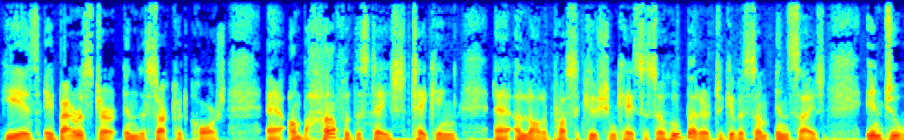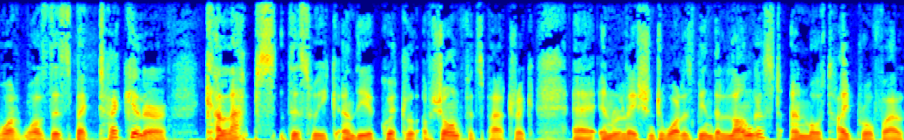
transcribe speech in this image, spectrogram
He is a barrister in the circuit court uh, on behalf of the state, taking uh, a lot of prosecution cases. So, who better to give us some insight into what was this spectacular collapse this week and the acquittal of Sean Fitzpatrick uh, in relation to what has been the longest and most high profile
